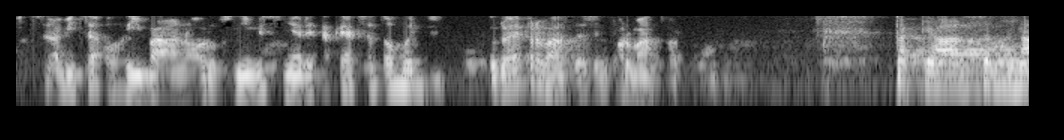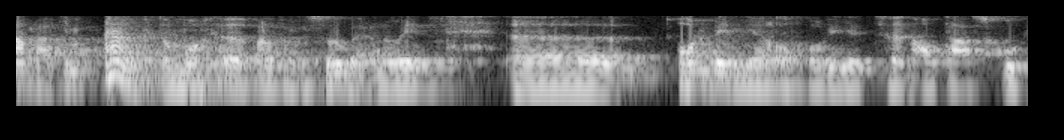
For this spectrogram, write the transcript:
více a více ohlíbáno různými směry, tak jak se to hodí. Kdo je pro vás dezinformátor? Tak já se možná vrátím k tomu eh, panu profesoru Beranovi. Eh, on by měl odpovědět na otázku,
